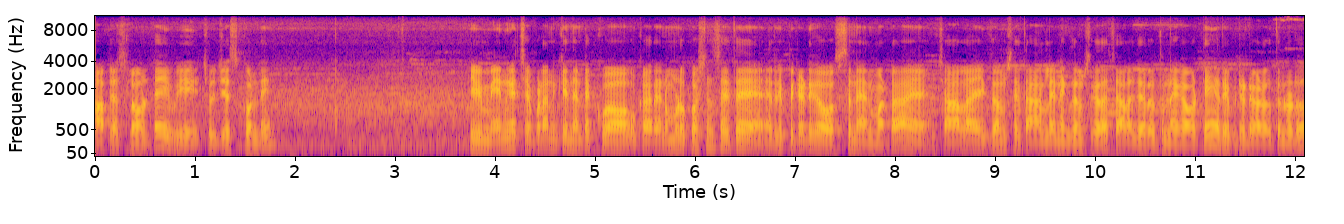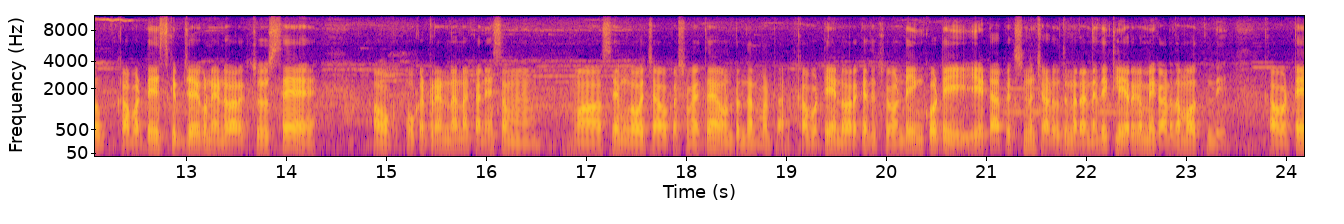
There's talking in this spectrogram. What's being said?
ఆప్షన్స్లో ఉంటే ఇవి చూజ్ చేసుకోండి. ఇవి మెయిన్గా చెప్పడానికి ఏంటంటే ఒక రెండు మూడు క్వశ్చన్స్ అయితే రిపీటెడ్గా వస్తున్నాయి అనమాట చాలా ఎగ్జామ్స్ అయితే ఆన్లైన్ ఎగ్జామ్స్ కదా చాలా జరుగుతున్నాయి కాబట్టి రిపీటెడ్గా అడుగుతున్నాడు. కాబట్టి స్కిప్ చేయకుండా ఎండ్ వరకు చూస్తే ఒక- ఒకటి రెండన్నా కనీసం సేమ్గా వచ్చే అవకాశం అయితే ఉంటుందన్నమాట. కాబట్టి ఎండ్ వరకు అయితే చూడండి. ఇంకోటి ఏ టాపిక్స్ నుంచి అడుగుతున్నారు అనేది క్లియర్గా మీకు అర్థమవుతుంది. కాబట్టి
